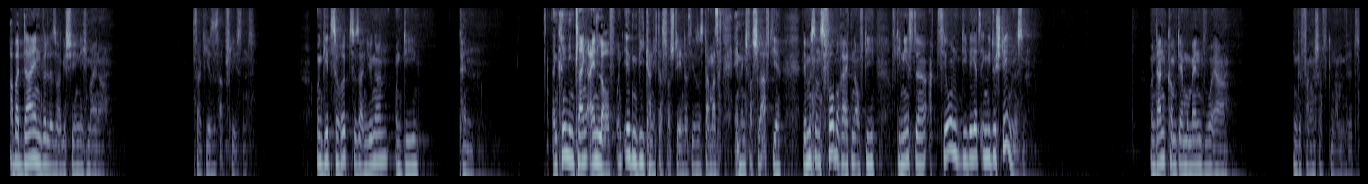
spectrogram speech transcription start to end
Aber dein Wille soll geschehen, nicht meiner, sagt Jesus abschließend. Und geht zurück zu seinen Jüngern und die pennen. dann kriegen die einen kleinen Einlauf. Und irgendwie kann ich das verstehen, dass Jesus damals sagt, ey Mensch, was schlaft ihr? Wir müssen uns vorbereiten auf die, auf die nächste Aktion, die wir jetzt irgendwie durchstehen müssen. Und dann kommt der Moment, wo er in Gefangenschaft genommen wird.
